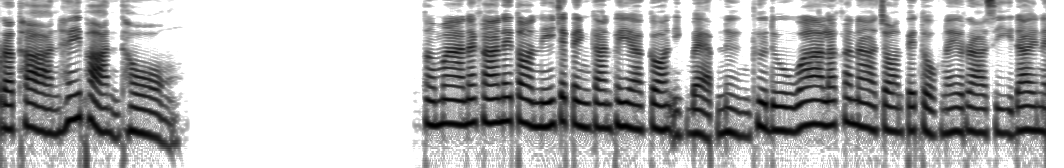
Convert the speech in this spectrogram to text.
ประทานให้ผ่านทอง ต่อมานะคะในตอนนี้จะเป็นการพยากรณ์อีกแบบหนึ่ง คือดูว่าลัคนาจรไปตกในราศีใดใน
